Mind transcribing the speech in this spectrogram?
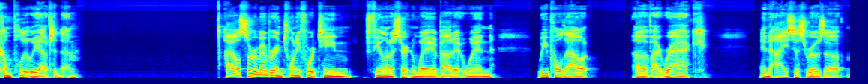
completely out to them. I also remember in 2014 feeling a certain way about it when we pulled out of Iraq and ISIS rose up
